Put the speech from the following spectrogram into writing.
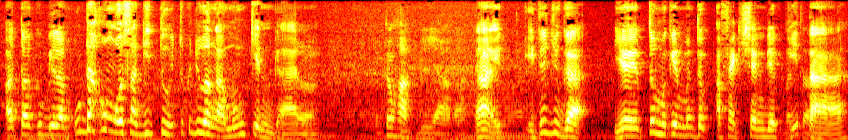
atau aku bilang udah aku nggak usah gitu, itu juga nggak mungkin kan. Betul. Itu hak dia kan Nah it- itu juga ya itu mungkin bentuk affection dia Betul. kita.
